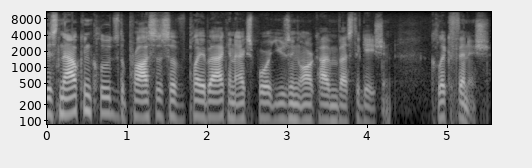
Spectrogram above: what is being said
This now concludes the process of playback and export using Archive Investigation. Click Finish.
